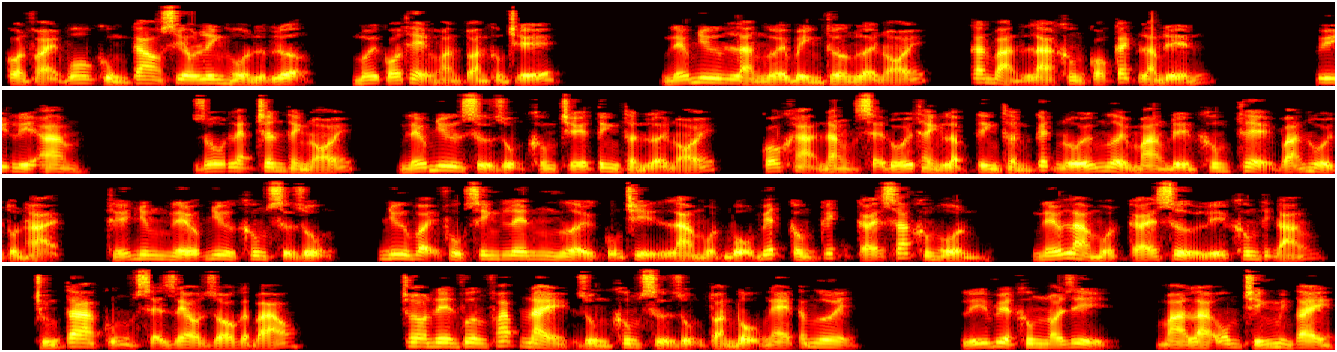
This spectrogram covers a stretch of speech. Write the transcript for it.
còn phải vô cùng cao siêu linh hồn lực lượng mới có thể hoàn toàn khống chế. Nếu như là người bình thường lời nói, căn bản là không có cách làm đến. William dỗ lẹt chân thành nói, nếu như sử dụng khống chế tinh thần lời nói có khả năng sẽ đối thành lập tinh thần kết nối người mang đến không thể vãn hồi tổn hại, thế nhưng nếu như không sử dụng, như vậy phục sinh lên người cũng chỉ là một bộ biết công kích cái xác không hồn, nếu là một cái xử lý không thích đáng, chúng ta cũng sẽ gieo gió gặp bão. Cho nên phương pháp này dùng không sử dụng toàn bộ nghe các ngươi. Lý việt không nói gì, mà là ôm chính mình tay,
